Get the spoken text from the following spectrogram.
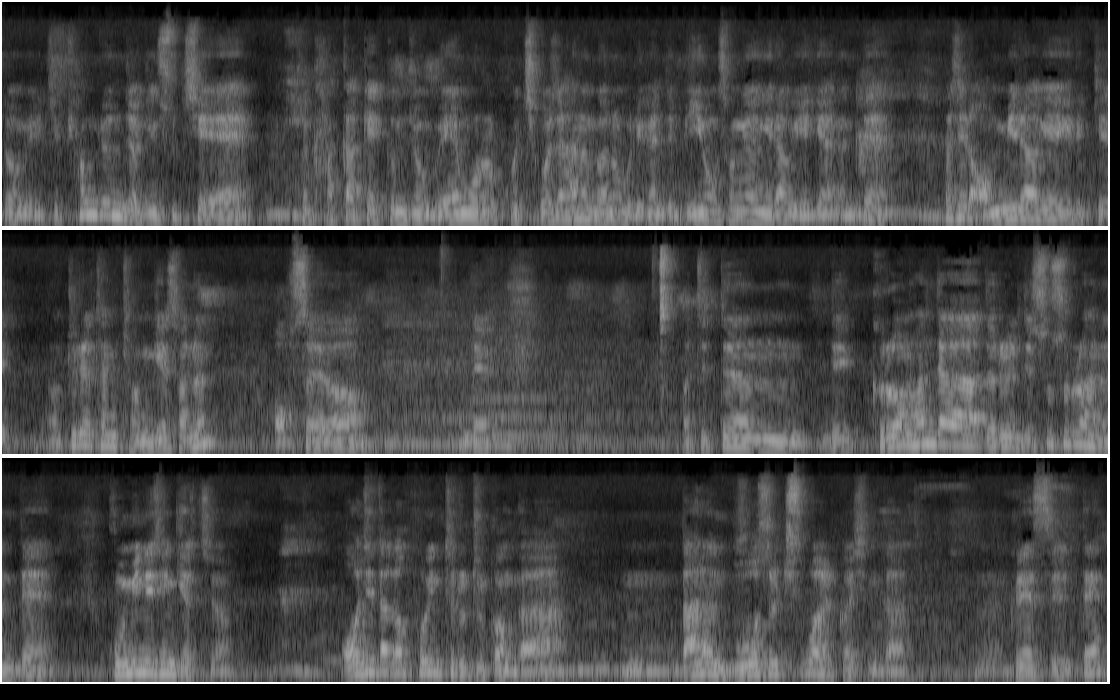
좀 이렇게 평균적인 수치에 네. 좀 가깝게끔 좀 외모를 고치고자 하는 거는 우리가 이제 미용 성형이라고 얘기하는데 아. 사실 엄밀하게 이렇게 어, 뚜렷한 경계선은 없어요. 근데 어쨌든 근데 그런 환자들을 이제 수술을 하는데 고민이 생겼죠. 어디다가 포인트를 둘 건가? 음, 나는 무엇을 추구할 것인가? 음, 그랬을 때,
